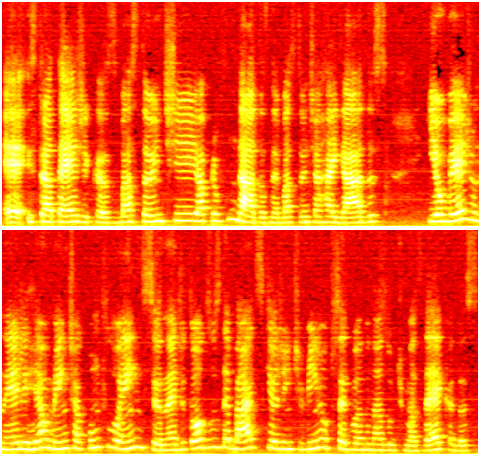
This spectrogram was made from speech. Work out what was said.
é, estratégicas bastante aprofundadas, né? Bastante arraigadas E eu vejo nele realmente a confluência né, de todos os debates que a gente vinha observando nas últimas décadas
